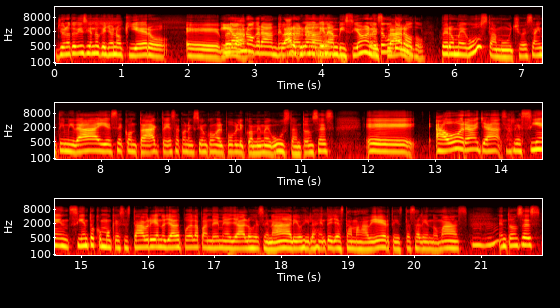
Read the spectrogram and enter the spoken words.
yo no estoy diciendo que yo no quiero eh, Ir a uno grande, claro que uno no tiene Pero ambiciones, te gustan claro. Pero me gusta mucho esa intimidad y ese contacto y esa conexión con el público. A mí me gusta. Entonces, eh, ahora ya recién siento como que se está abriendo ya después de la pandemia ya los escenarios y la gente ya está más abierta y está saliendo más. Entonces,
